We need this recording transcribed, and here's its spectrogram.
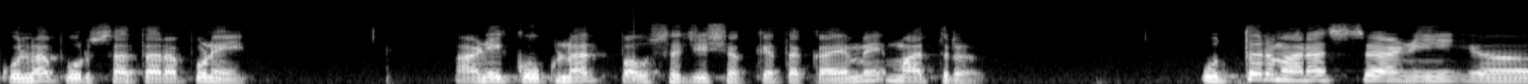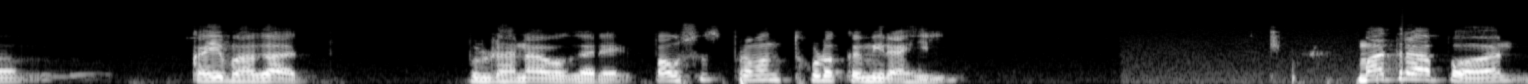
कोल्हापूर सातारा पुणे आणि कोकणात पावसाची शक्यता कायम आहे मात्र उत्तर महाराष्ट्र आणि काही भागात बुलढाणा वगैरे पावसाचं प्रमाण थोडं कमी राहील. मात्र आपण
